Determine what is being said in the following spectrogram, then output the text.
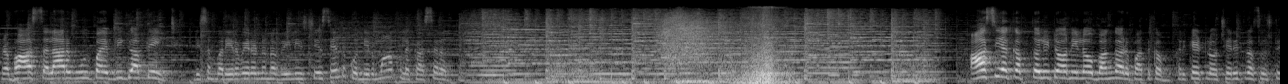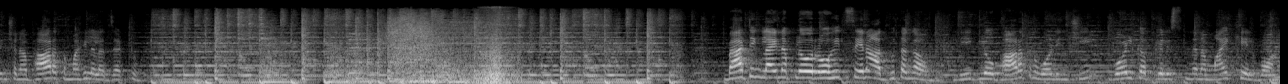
ప్రభాస్ సలార్ మూవీపై బిగ్ అప్డేట్. డిసెంబర్ ఇరవై రెండున రిలీజ్ చేసేందుకు నిర్మాతల కసరత్తు ఆసియా కప్ తొలి టోర్నీలో బంగారు పథకం క్రికెట్లో చరిత్ర సృష్టించిన భారత మహిళల జట్టు. బ్యాటింగ్ లైనప్లో రోహిత్ సేన అద్భుతంగా ఉంది. లీగ్లో భారత్ను ఓడించి వరల్డ్ కప్ గెలుస్తుందన్న మైఖేల్ వాన్.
